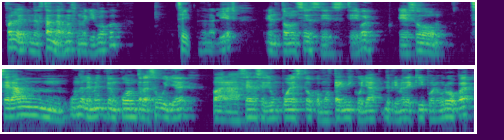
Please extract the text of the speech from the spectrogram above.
fue en el estándar, ¿no? Si no me equivoco. Sí. En la Liege. Entonces, este, bueno, eso será un, un, elemento en contra suya para hacerse de un puesto como técnico ya de primer equipo en Europa,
